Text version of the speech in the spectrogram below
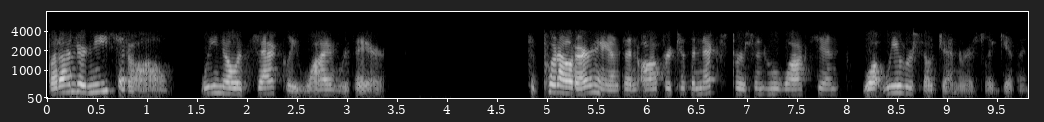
But underneath it all, we know exactly why we're there to put out our hands and offer to the next person who walks in what we were so generously given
